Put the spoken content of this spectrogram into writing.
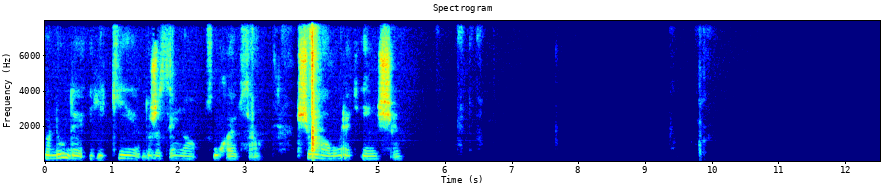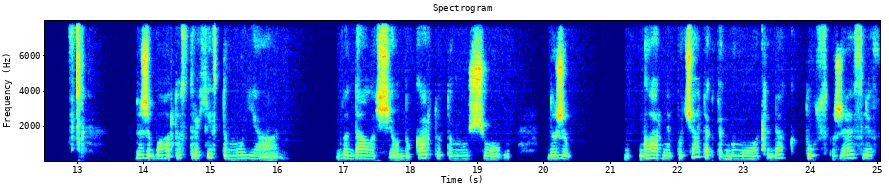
люди, які дуже сильно слухаються, що говорять інші. Дуже багато страхів, тому я додала ще одну карту, тому що дуже гарний початок, так би мовити, так? туз жезлів,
